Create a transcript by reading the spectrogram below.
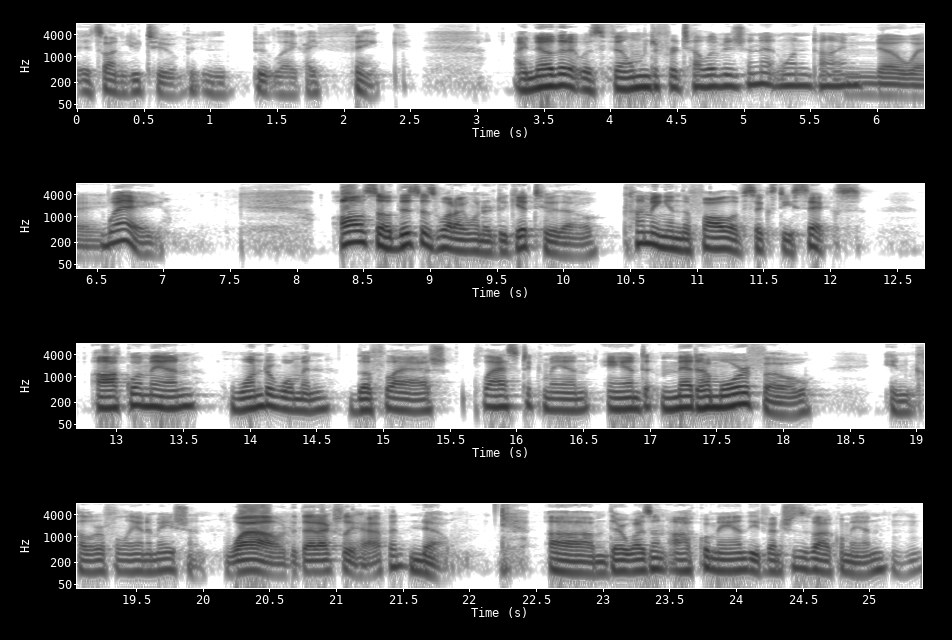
it's on YouTube in bootleg. I think. I know that it was filmed for television at one time. No way. Way. Also, this is what I wanted to get to though. Coming in the fall of '66, Aquaman, Wonder Woman, The Flash, Plastic Man, and Metamorpho in colorful animation. Wow, did that actually happen? No. Um, there was an Aquaman, The Adventures of Aquaman.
